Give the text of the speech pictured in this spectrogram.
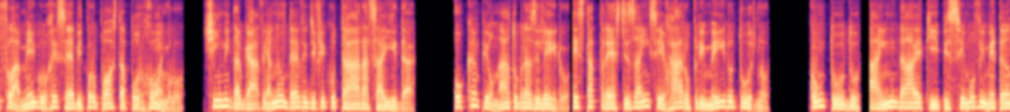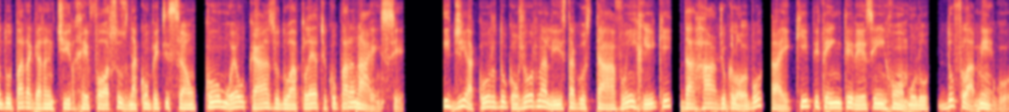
O Flamengo recebe proposta por Rômulo. Time da Gávea não deve dificultar a saída. O Campeonato Brasileiro está prestes a encerrar o primeiro turno. Contudo, ainda há equipes se movimentando para garantir reforços na competição, como é o caso do Atlético Paranaense. E de acordo com o jornalista Gustavo Henrique, da Rádio Globo, a equipe tem interesse em Rômulo, do Flamengo.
